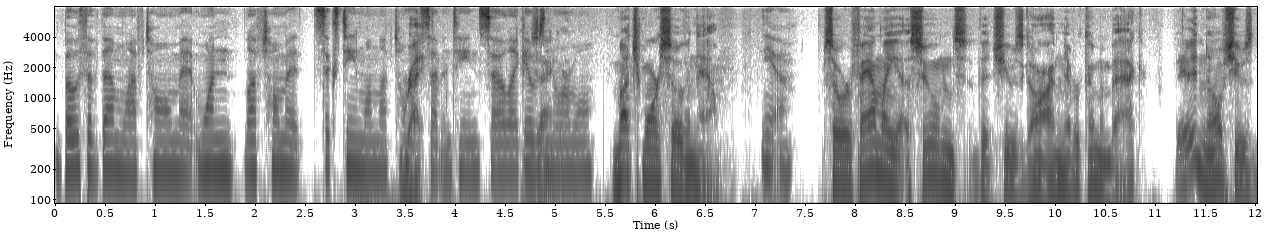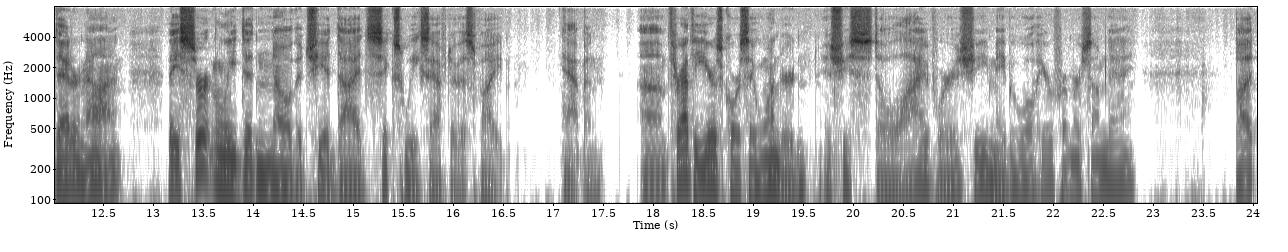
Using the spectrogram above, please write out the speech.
both of them left home at one left home at 16, one left home right. at 17. So like exactly. it was normal. Much more so than now. Yeah. So her family assumed that she was gone, never coming back. They didn't know if she was dead or not. They certainly didn't know that she had died six weeks after this fight happened. Um, throughout the years, of course, they wondered, is she still alive? Where is she? Maybe we'll hear from her someday. But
